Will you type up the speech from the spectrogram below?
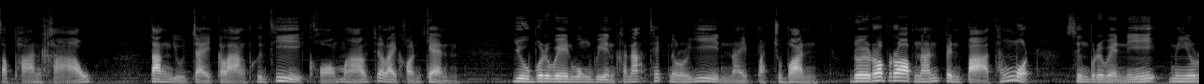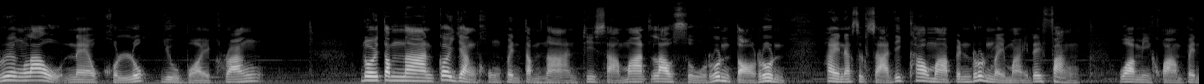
สะพานขาว ตั้งอยู่ใจกลางพื้นที่ของมหาวิทยาลัยขอนแก่น อยู่บริเวณวงเวียนคณะเทคโนโลยีในปัจจุบัน โดยรอบๆนั้นเป็นป่าทั้งหมด ซึ่งบริเวณนี้มีเรื่องเล่าแนวขนลุกอยู่บ่อยครั้ง โดยตำนานก็ยังคงเป็นตำนานที่สามารถเล่าสู่รุ่นต่อรุ่น ให้นักศึกษาที่เข้ามาเป็นรุ่นใหม่ๆ ได้ฟังว่ามีความเป็น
